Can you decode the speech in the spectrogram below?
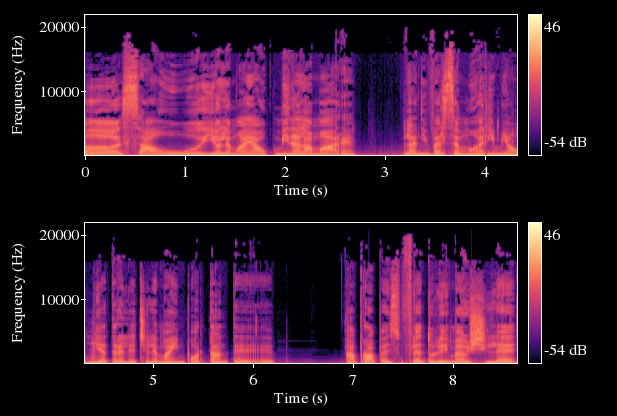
Uh, Sau eu le mai iau cu mine la mare, la diverse mări, îmi iau uh-huh. pietrele cele mai importante aproape sufletului meu și le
